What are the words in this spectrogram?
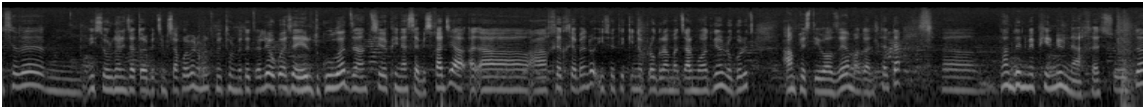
ასევე ის ორგანიზატორებიც იმსახურებენ, რომელიც მე-12 წელია უკვე ესე ერთგულად ძალიან ცირე ფინანსების ხარჯი ახერხებენ, რომ ისეთი კინოპროგრამა წარმოადგენენ, როგორც ამ ფესტივალზეა მაგალითად და რამდენიმე ფილმი ვნახე სულ და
